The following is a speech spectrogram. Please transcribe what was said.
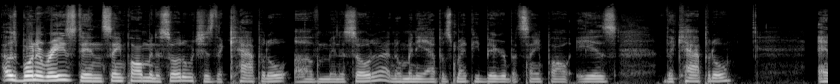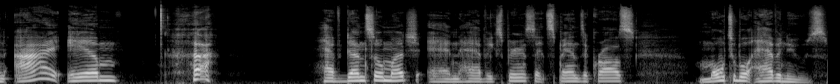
I was born and raised in St. Paul, Minnesota, which is the capital of Minnesota. I know Minneapolis might be bigger, but St. Paul is the capital. And I am, ha, have done so much and have experience that spans across multiple avenues.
